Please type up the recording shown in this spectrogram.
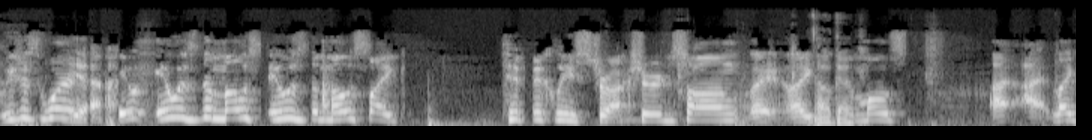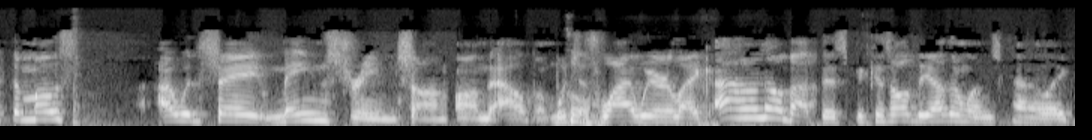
We just weren't. Yeah. It, it was the most. It was the most like typically structured song. Like like Okay. the most. I, I like the most. I would say mainstream song on the album, which Cool. is why we were like, I don't know about this because all the other ones kind of like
